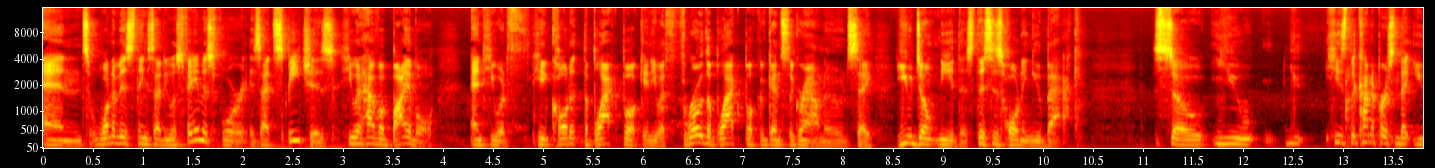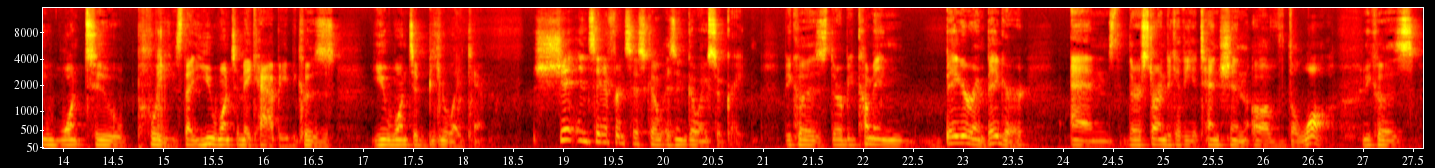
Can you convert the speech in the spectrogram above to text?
And one of his things that he was famous for is at speeches he would have a Bible and he would he called it the black book and he would throw the black book against the ground and would say you don't need this this is holding you back so you you he's the kind of person that you want to please that you want to make happy because you want to be like him. Shit in san francisco isn't going so great because they're becoming bigger and bigger and they're starting to get the attention of the law because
